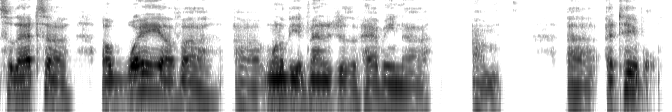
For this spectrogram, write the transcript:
so that's a, a way of one of the advantages of having um, a table.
